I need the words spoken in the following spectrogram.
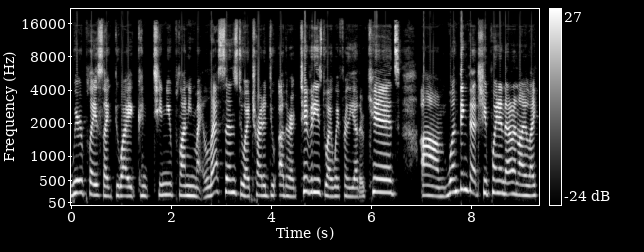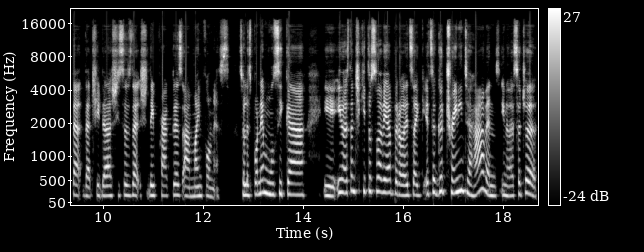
weird place like do i continue planning my lessons do i try to do other activities do i wait for the other kids um, one thing that she pointed out and i like that that she does she says that they practice uh, mindfulness so les pone música y you know están chiquitos todavía pero it's like it's a good training to have and you know at such a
